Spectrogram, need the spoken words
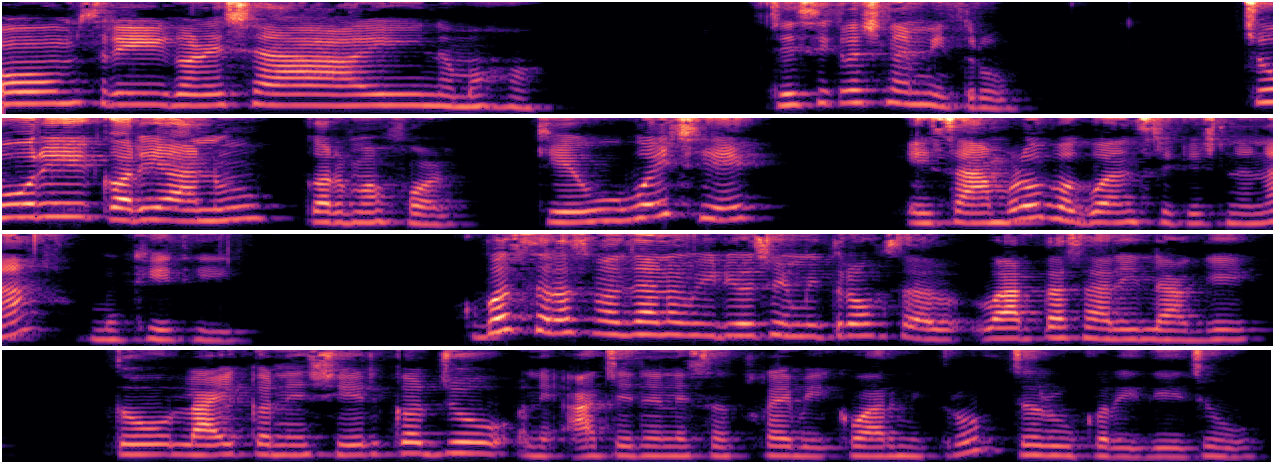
ઓમ શ્રી ગણેશાય નમઃ. જય શ્રી કૃષ્ણ મિત્રો. ચોરી કર્યાનું કર્મફળ કેવું હોય છે એ સાંભળો ભગવાન શ્રી કૃષ્ણના મુખેથી. ખૂબ જ સરસ મજાનો વીડિયો છે મિત્રો. વાર્તા સારી લાગે તો લાઈક અને શેર કરજો અને આ ચેનલને સબસ્ક્રાઈબ એકવાર મિત્રો જરૂર કરી દેજો.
